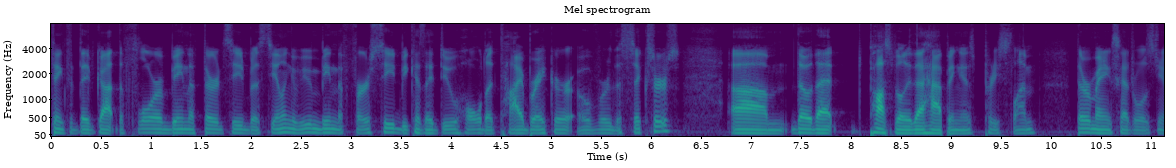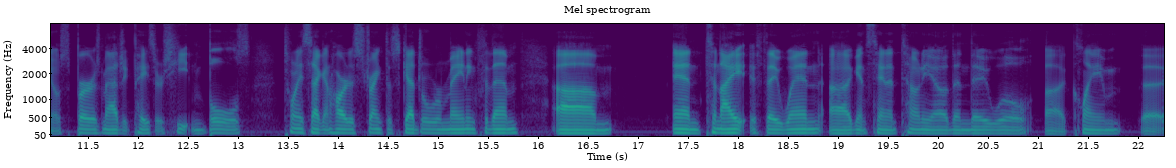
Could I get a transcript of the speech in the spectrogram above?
think that they've got the floor of being the third seed, but a ceiling of even being the first seed because they do hold a tiebreaker over the Sixers. Um, though that possibility of that happening is pretty slim. The remaining schedule is you know Spurs, Magic, Pacers, Heat, and Bulls. 22nd hardest strength of schedule remaining for them. Um, and tonight, if they win uh, against San Antonio, then they will uh, claim uh,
